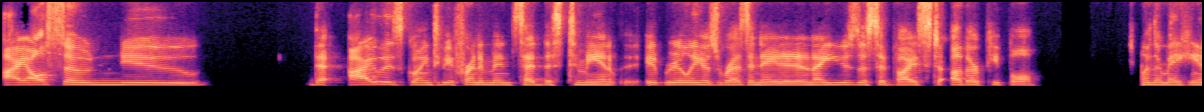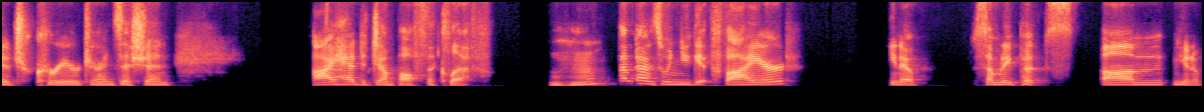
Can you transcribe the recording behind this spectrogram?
I also knew that I was going to be a friend of mine said this to me, and it really has resonated. And I use this advice to other people when they're making a career transition. I had to jump off the cliff. Mm-hmm. Sometimes when you get fired, you know, somebody puts, um, you know,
